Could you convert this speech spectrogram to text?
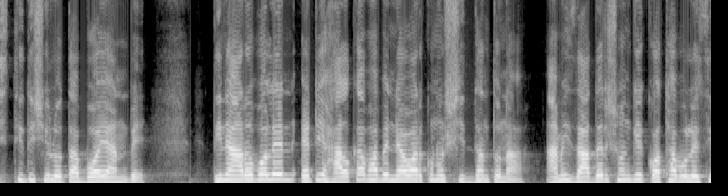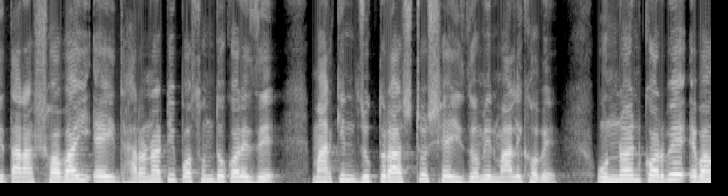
স্থিতিশীলতা বয়ে আনবে। তিনি আরও বলেন, এটি হালকাভাবে নেওয়ার কোনো সিদ্ধান্ত না। আমি যাদের সঙ্গে কথা বলেছি তারা সবাই এই ধারণাটি পছন্দ করে যে মার্কিন যুক্তরাষ্ট্র সেই জমির মালিক হবে, উন্নয়ন করবে এবং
